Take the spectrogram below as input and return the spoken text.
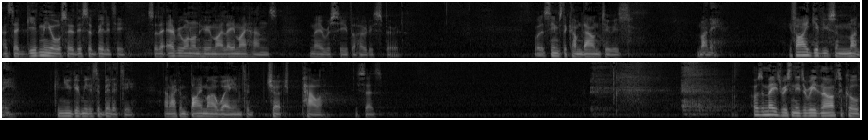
and said, Give me also this ability, so that everyone on whom I lay my hands may receive the Holy Spirit. What it seems to come down to is money. If I give you some money, can you give me this ability and I can buy my way into church power? He says. I was amazed recently to read an article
